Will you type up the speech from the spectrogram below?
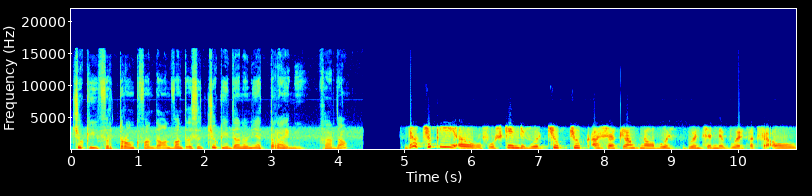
chookie vir tronk vandaan? Want is 'n chookie dan nou nie 'n trein nie? Gerda? Ja, chookie, oh, ons ken die woord chook chook as 'n klanknabootsende woord wat veral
